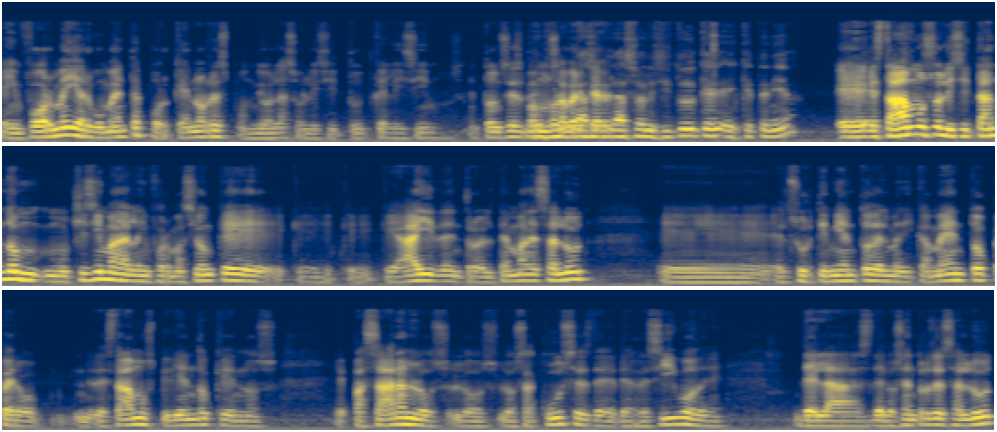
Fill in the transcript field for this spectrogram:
que informe y argumente por qué no respondió la solicitud que le hicimos. Entonces vamos a ver la, qué... ¿La solicitud que, que tenía? Eh, estábamos solicitando muchísima de la información que, que, que, hay dentro del tema de salud, eh, el surtimiento del medicamento, pero estábamos pidiendo que nos eh, pasaran los, los, los, acuses de, de recibo de, de, las, de los centros de salud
